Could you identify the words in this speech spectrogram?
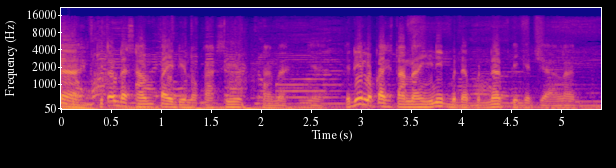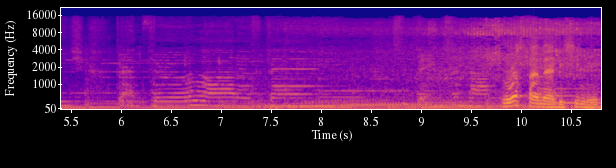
Nah, kita udah sampai di lokasi tanahnya. Jadi lokasi tanah ini benar-benar pinggir jalan. Luas tanah di sini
